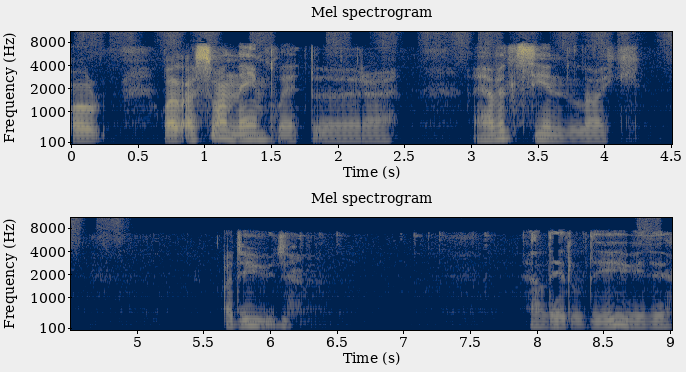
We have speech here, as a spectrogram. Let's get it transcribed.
Or well, I saw a nameplate, but uh, I haven't seen like a dude. A little dude.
